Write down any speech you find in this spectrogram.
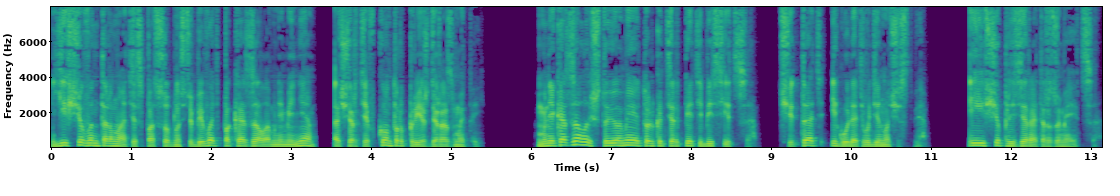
Еще в интернате способность убивать показала мне меня, очертив контур прежде размытый. Мне казалось, что я умею только терпеть и беситься, читать и гулять в одиночестве. И еще презирать, разумеется.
